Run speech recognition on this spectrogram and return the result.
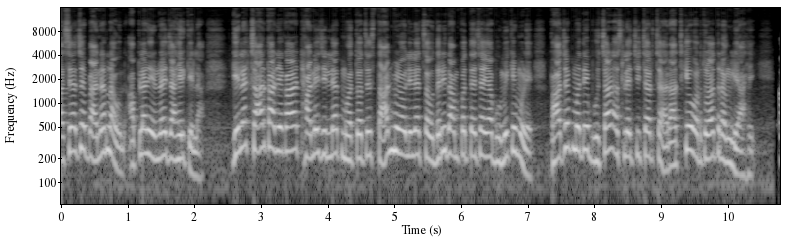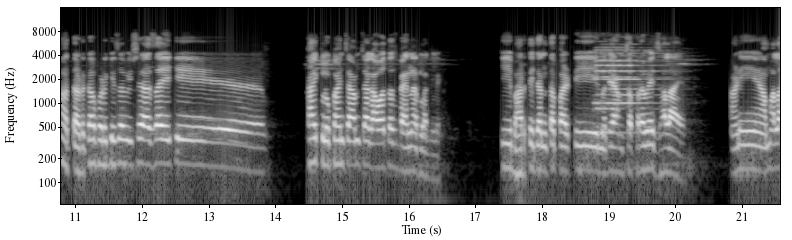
आशयाचे बॅनर लावून आपला निर्णय जाहीर केला. गेल्या चार कार्यकाळात ठाणे जिल्ह्यात महत्त्वाचे स्थान मिळवलेल्या चौधरी दाम्पत्याच्या या भूमिकेमुळे भाजपमध्ये भूचाळ असल्याची चर्चा राजकीय वर्तुळात रंगली आहे. हा तडकाफडकीचा विषय असा आहे की काही लोकांच्या आमच्या गावातच बॅनर लागले. की भारतीय जनता पार्टी मध्ये आमचा प्रवेश झाला आहे. आणि आम्हाला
